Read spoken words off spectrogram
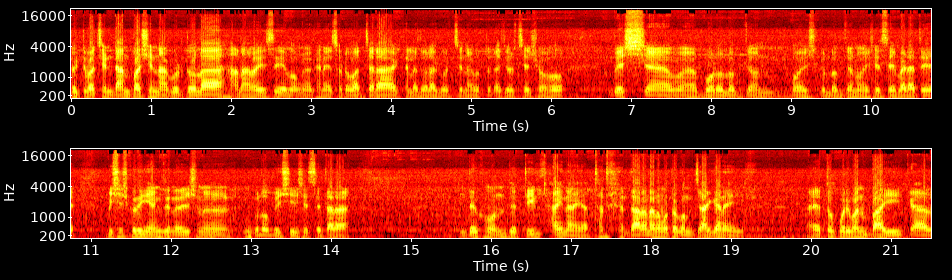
দেখতে পাচ্ছেন, ডান পাশে নাগরদোলা আনা হয়েছে এবং এখানে ছোট বাচ্চারা খেলাধুলা করছে নাগরদোলা চড়ছে সহ। বেশ বড় লোকজন, বয়স্ক লোকজনও এসেছে বেড়াতে। বিশেষ করে ইয়াং জেনারেশনেরগুলো বেশি এসেছে তারা। দেখুন যে তিল ঠাই নাই, অর্থাৎ দাঁড়ানোর মতো কোনো জায়গা নেই। এত পরিমাণ বাইক আর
